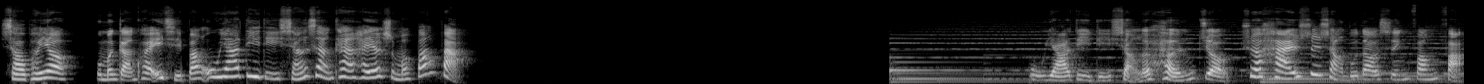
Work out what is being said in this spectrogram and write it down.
小朋友，我们赶快一起帮乌鸦弟弟想想看，还有什么方法？乌鸦弟弟想了很久，却还是想不到新方法，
